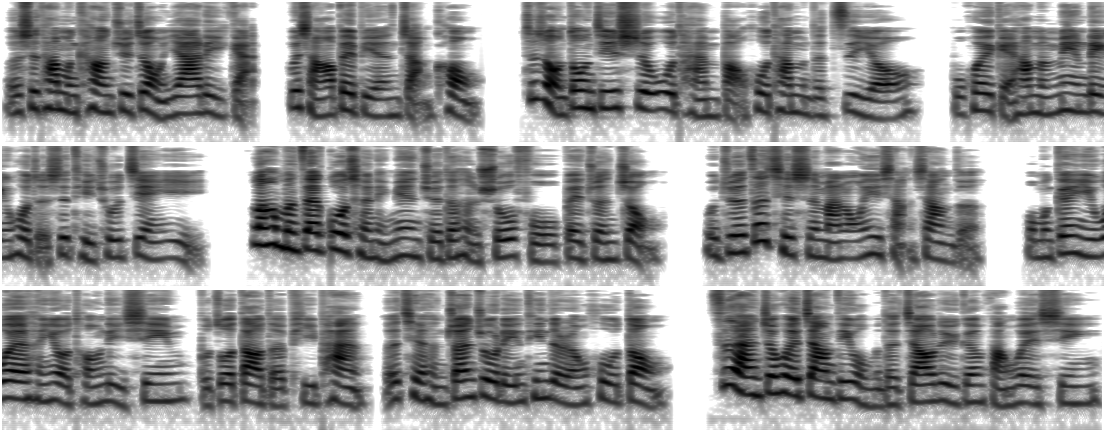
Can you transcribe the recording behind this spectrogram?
而是他们抗拒这种压力感，不想要被别人掌控。这种动机是误谈保护他们的自由，不会给他们命令或者是提出建议，让他们在过程里面觉得很舒服，被尊重。我觉得这其实蛮容易想象的。我们跟一位很有同理心、不做道德批判，而且很专注聆听的人互动，自然就会降低我们的焦虑跟防卫心。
